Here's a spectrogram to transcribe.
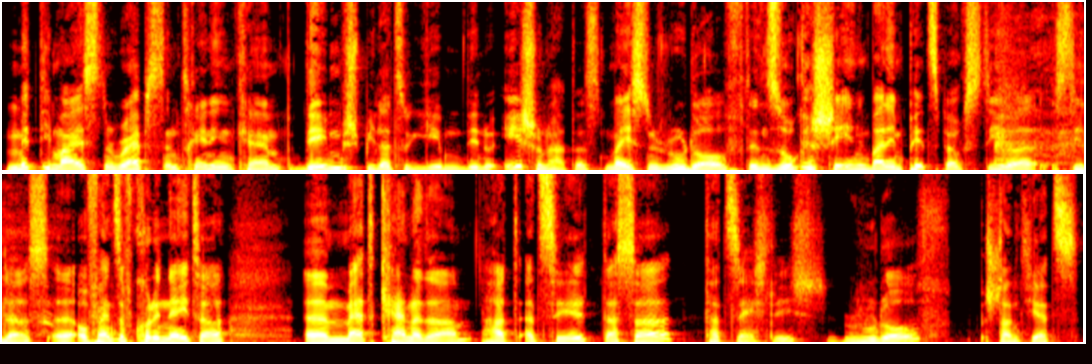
mit die meisten Raps im Trainingcamp dem Spieler zu geben, den du eh schon hattest, Mason Rudolph. Denn so geschehen bei den Pittsburgh Steelers. Steelers. Äh, Offensive Coordinator äh, Matt Canada hat erzählt, dass er tatsächlich Rudolph, stand jetzt,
